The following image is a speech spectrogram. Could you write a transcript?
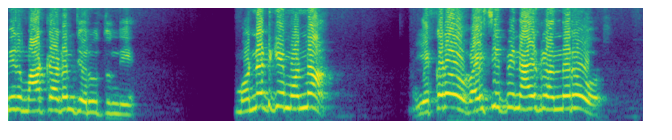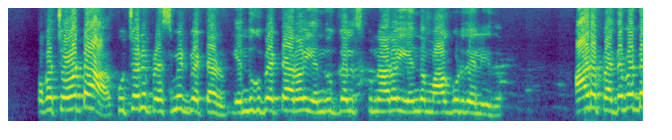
మీరు మాట్లాడడం జరుగుతుంది. మొన్నటికి మొన్న ఎక్కడో వైసీపీ నాయకులందరూ ఒక చోట కూర్చొని ప్రెస్ మీట్ పెట్టారు. ఎందుకు పెట్టారో ఎందుకు కలుసుకున్నారో ఏందో మాకు కూడా తెలియదు ఆడ పెద్ద పెద్ద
